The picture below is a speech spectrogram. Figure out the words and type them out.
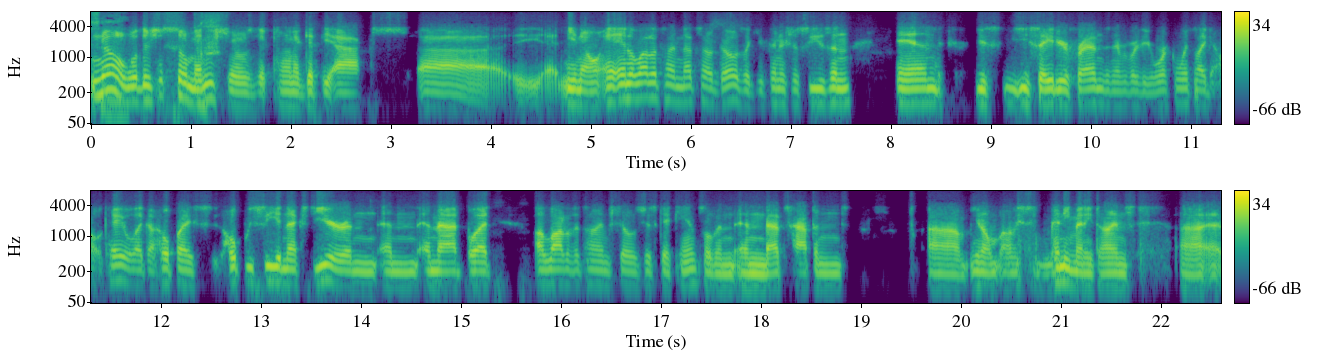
No, well, there's just so many shows that kind of get the axe, uh, you know, and, and a lot of time that's how it goes. Like you finish a season, and you you say to your friends and everybody that you're working with, like, okay, well, like I hope I hope we see you next year, and and and that. But a lot of the time, shows just get canceled, and and that's happened. Um, you know, obviously many many times. Uh,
